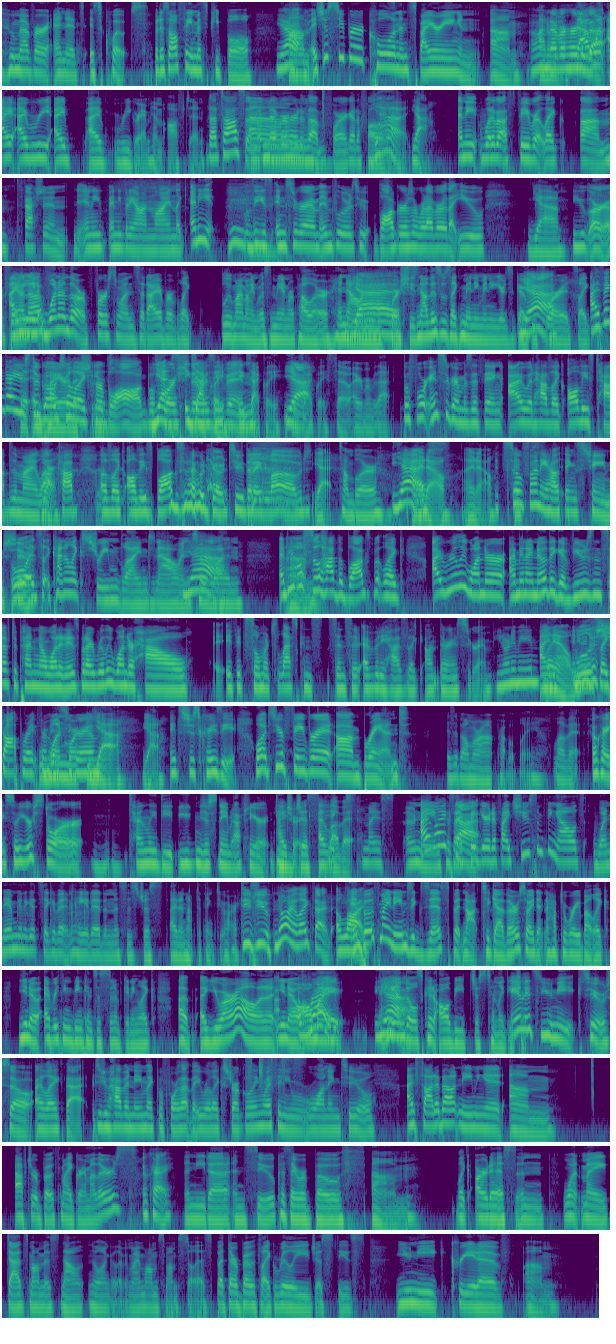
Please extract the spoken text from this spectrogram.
whomever, and it's it's quotes, but it's all famous people. Yeah. Um, it's just super cool and inspiring, and um, Oh, I I've don't never know. heard of One, that. I I re I I regram him often. that's awesome. I've never heard of that um, before. I got to follow. Yeah, yeah. Any what about favorite like um fashion any anybody online like any of these Instagram influencers bloggers or whatever that you Yeah. you are a fan I mean, of? one of the first ones that I ever like blew my mind was the Man Repeller, and now I mean, of course, she's now this was like many many years ago. Yeah. Before it's like I think I used to go empire to that like she her is. blog before yes, she, exactly, there was even exactly, Yeah. exactly. So I remember that. before Instagram was a thing. I would have like all these tabs in my laptop of like all these blogs that I would go to that I loved. Yeah, Tumblr. Yes, I know, I know. It's so funny how things change. Too. Well, it's kind of like streamlined now into Yeah. one. And people Um, still have the blogs, but like I really wonder. I mean, I know they get views and stuff depending on what it is, but I really wonder how if it's so much less cons- since everybody has like on their Instagram. You know what I mean? I Like, know. And you Well, it's just like shop right from one Instagram. more. Yeah, yeah. It's just crazy. What's your favorite um, brand? Isabel Marant, probably. Love it. Okay, so your store, mm-hmm. Tenley D. You can just name it after your I just I love it. my own name like because that. I figured if I choose something else, one day I'm gonna get sick of it and hate it, and this is just I didn't have to think too hard. Did you? No, I like that a lot. And both my names exist, but not together, so I didn't have to worry about like you know everything being consistent of getting like a, a URL and a, uh, you know all right. my Yeah. handles could all be just Tenley Dietrich. and it's unique too, so I like that. Did you have a name like before that that you were like struggling with and you were wanting to? I thought about naming it um, after both my grandmothers, Okay. Anita and Sue, because they were both um, like artists. And one, my dad's mom is now no longer living. My mom's mom still is, but they're both like really just these unique, creative um,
